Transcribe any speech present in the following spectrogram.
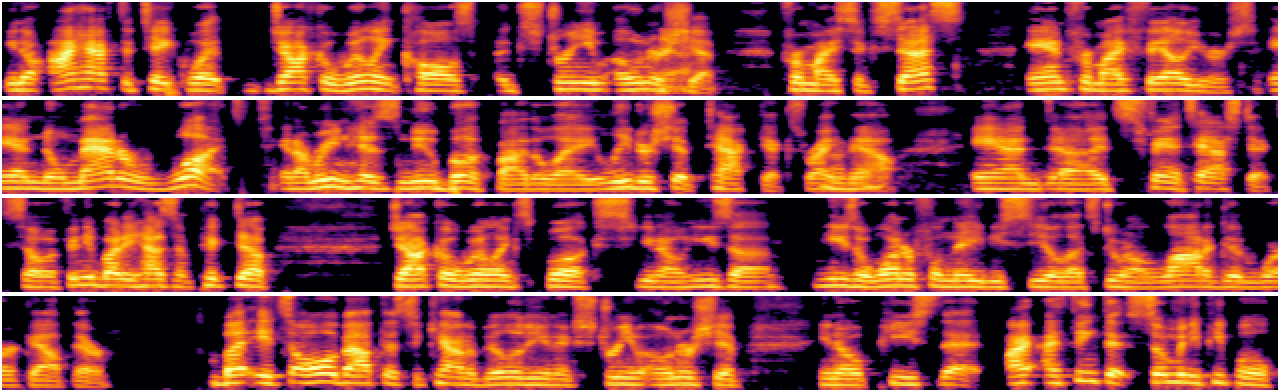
you know i have to take what jocko willink calls extreme ownership yeah. for my success and for my failures and no matter what and i'm reading his new book by the way leadership tactics right okay. now and uh, it's fantastic so if anybody hasn't picked up Jocko Willink's books. You know, he's a he's a wonderful Navy SEAL that's doing a lot of good work out there. But it's all about this accountability and extreme ownership, you know, piece that I, I think that so many people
